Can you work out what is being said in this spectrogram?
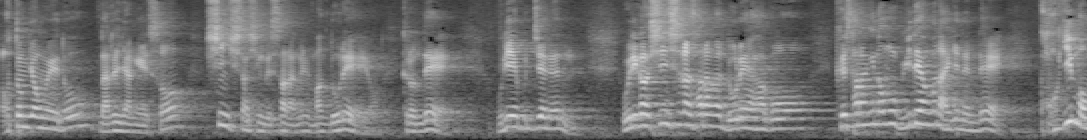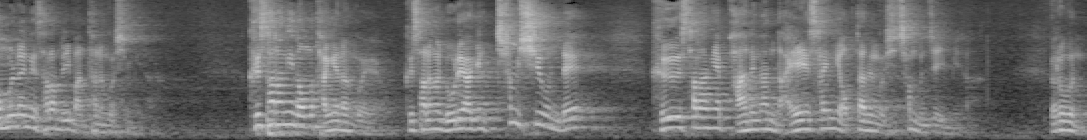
어떤 경우에도 나를 향해서 신실하신 그 사랑을 막 노래해요. 그런데 우리의 문제는 우리가 신실한 사랑을 노래하고 그 사랑이 너무 위대한 건 알겠는데 거기 머물러 있는 사람들이 많다는 것입니다. 그 사랑이 너무 당연한 거예요. 그 사랑을 노래하긴 참 쉬운데 그 사랑에 반응한 나의 삶이 없다는 것이 참 문제입니다. 여러분,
